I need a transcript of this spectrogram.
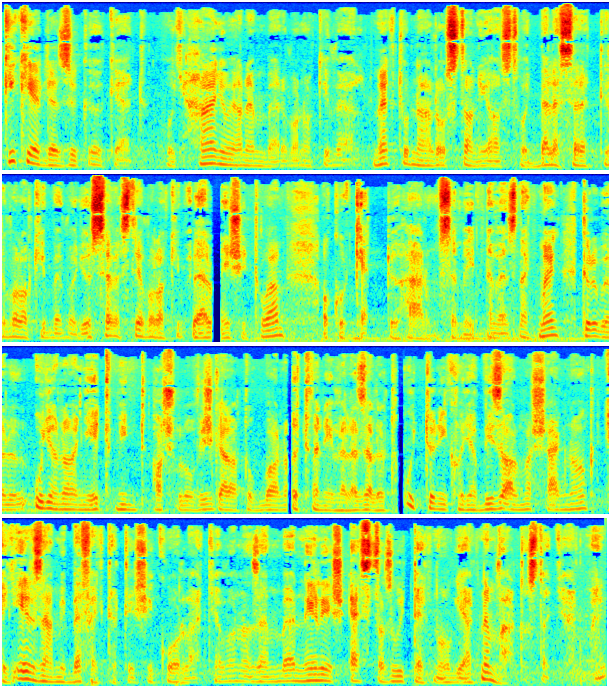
kikérdezzük őket, hogy hány olyan ember van, akivel meg tudnál osztani azt, hogy beleszerettél valakibe, vagy összevesztél valakibe, és így tovább, akkor kettő-három szemét neveznek meg. Körülbelül ugyanannyit, mint hasonló vizsgálatokban 50 évvel ezelőtt. Úgy tűnik, hogy a bizalmasságnak egy érzelmi befektetési korlátja van az embernél, és ezt az új technológiák nem változtatják meg.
